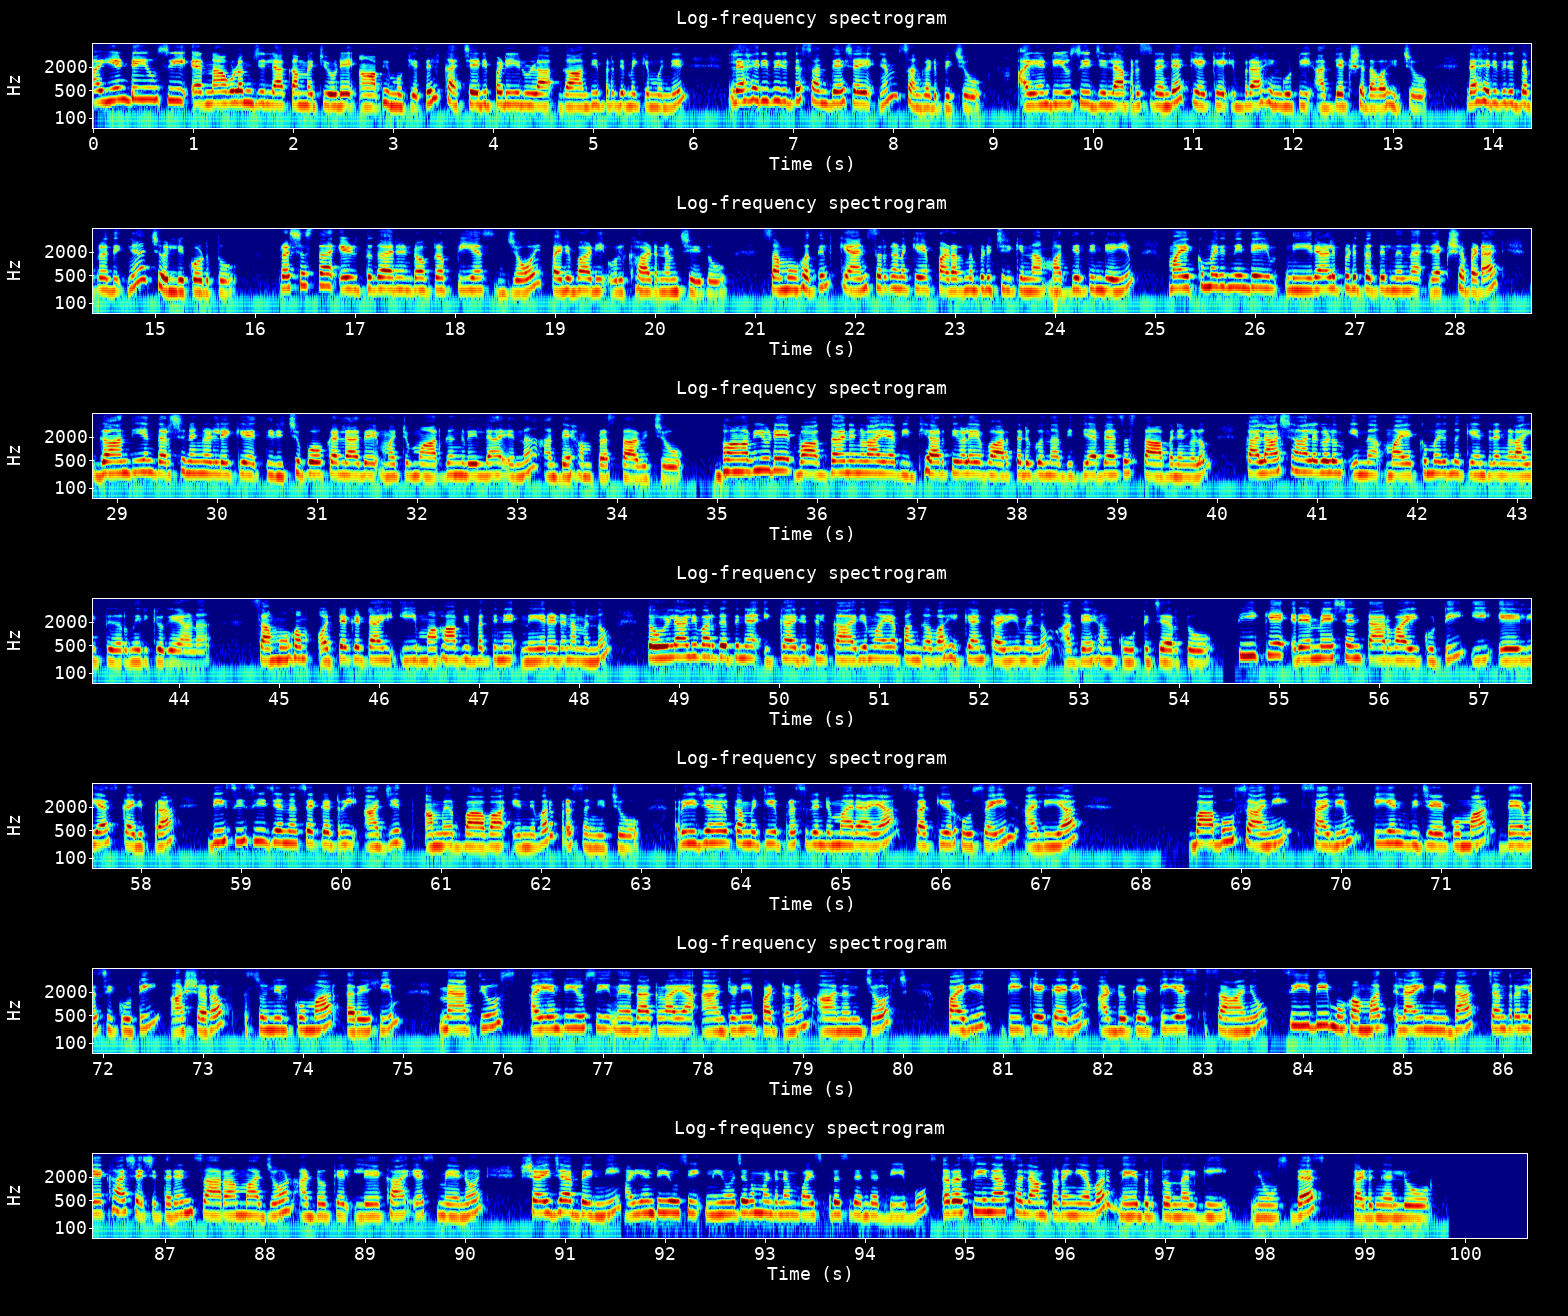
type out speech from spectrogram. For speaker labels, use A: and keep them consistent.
A: I N T U C Ernakulam ജില്ലാ കമ്മിറ്റിയുടെ ആഭിമുഖ്യത്തിൽ കച്ചേരിപ്പടിയിലുള്ള ഗാന്ധി പ്രതിമയ്ക്ക് മുന്നിൽ ലഹരി വിരുദ്ധ സന്ദേശയജ്ഞം സംഘടിപ്പിച്ചു. I N T U C ജില്ലാ പ്രസിഡന്റ് കെ കെ ഇബ്രാഹിംകുട്ടി അധ്യക്ഷത വഹിച്ചു. ലഹരി വിരുദ്ധ പ്രതിജ്ഞ ചൊല്ലിക്കൊടുത്തു. പ്രശസ്ത എഴുത്തുകാരൻ ഡോക്ടർ പി എസ് ജോയ് പരിപാടി ഉദ്ഘാടനം ചെയ്തു. സമൂഹത്തിൽ ക്യാൻസർ കണക്കെ പടർന്നു പിടിച്ചിരിക്കുന്ന മദ്യത്തിന്റെയും മയക്കുമരുന്നിന്റെയും നീരാളിപ്പിടുത്തത്തിൽ നിന്ന് രക്ഷപ്പെടാൻ ഗാന്ധിയൻ ദർശനങ്ങളിലേക്ക് തിരിച്ചുപോക്കല്ലാതെ മറ്റു മാർഗങ്ങളില്ല എന്ന് അദ്ദേഹം പ്രസ്താവിച്ചു. ഭാവിയുടെ വാഗ്ദാനങ്ങളായ വിദ്യാർത്ഥികളെ വാർത്തെടുക്കുന്ന വിദ്യാഭ്യാസ സ്ഥാപനങ്ങളും കലാശാലകളും ഇന്ന് മയക്കുമരുന്ന് കേന്ദ്രങ്ങളായി തീർന്നിരിക്കുകയാണ്. സമൂഹം ഒറ്റക്കെട്ടായി ഈ മഹാവിപത്തിനെ നേരിടണമെന്നും തൊഴിലാളി വർഗത്തിന് ഇക്കാര്യത്തിൽ കാര്യമായ പങ്ക് വഹിക്കാൻ കഴിയുമെന്നും അദ്ദേഹം കൂട്ടിച്ചേർത്തു. T K Ramesan Tharvayikutty E Elias Karipra D C C general secretary Ajith Ameer Bava എന്നിവർ പ്രസംഗിച്ചു. റീജിയണൽ കമ്മിറ്റി പ്രസിഡന്റുമാരായ Sakkeer Hussain Aliyar Babu Sani Salim T N Vijayakumar Devassikutty Ashraf Sunil Kumar Raheem Mathews I N T U C നേതാക്കളായ Antony Pattanam Anand George Pareeth T K Kareem advocate T S Sanu C D Muhammad Laimidas Chandralekha Sasidharan Saramma John advocate Lekha S Menon Shaija Benny I N T U C നിയോജക മണ്ഡലം vice president Deepu Raseena Salam തുടങ്ങിയവർ നേതൃത്വം നൽകി. News desk Kadungallur.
